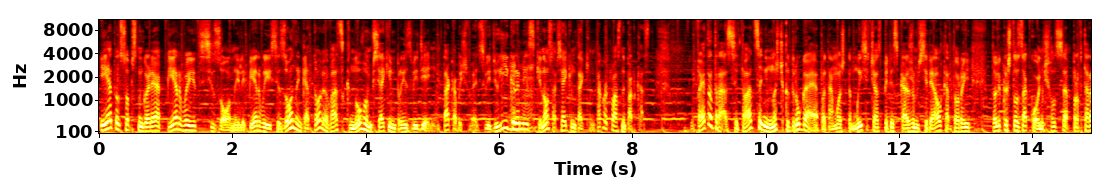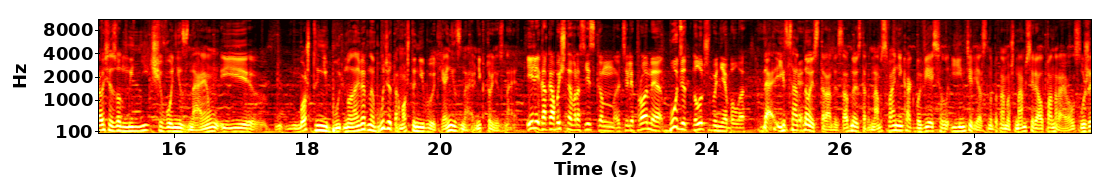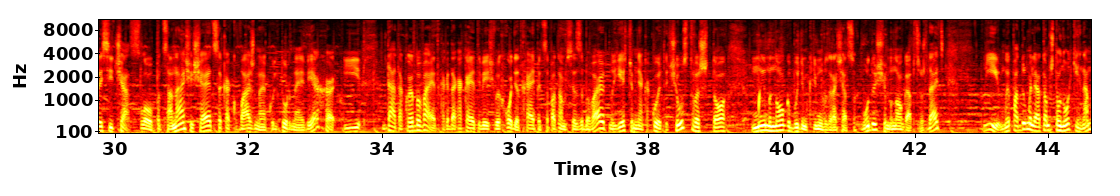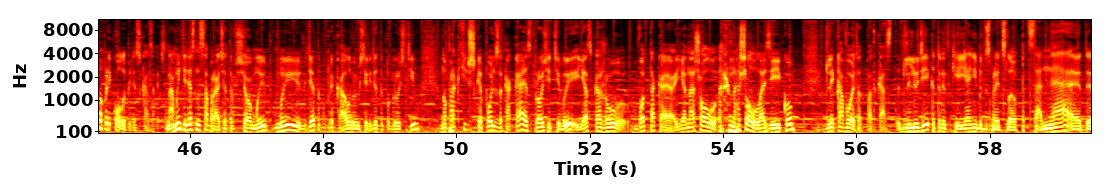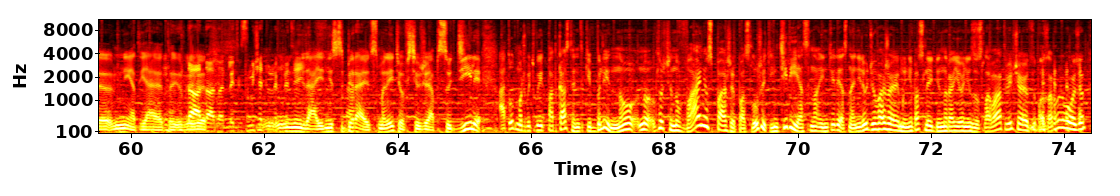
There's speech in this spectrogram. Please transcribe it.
И это, собственно говоря, первый сезон или первые сезоны, готовя вас к новым всяким произведениям. Так обычно бывает с видеоиграми, с кино, со всяким таким. Такой классный подкаст. В этот раз ситуация немножечко другая, потому что мы сейчас перескажем сериал, который только что закончился. Про второй сезон мы ничего не знаем, и может и не будет. Ну, наверное, будет, а может и не будет. Я не знаю, никто не знает. Или, как обычно в российском телепроме, будет, но лучше бы не было. Да, и с одной стороны, с одной стороны, нам с вами как бы весело и интересно, потому что нам сериал понравился. Уже сейчас слово «пацана» ощущается как важная культурная веха, и да, такое бывает, когда какая-то вещь выходит, хайпится, потом все забывают, но есть у меня какое-то чувство, что мы много будем к нему возвращаться в будущем, много обсуждать, и мы подумали о том, что, ну окей, нам по приколу пересказать. Нам интересно собрать это все. Мы, мы где-то поприкалываемся, где-то погрустим. Но практическая польза какая, спросите вы. Я скажу вот такая. Я нашел, нашел лазейку. Для кого этот подкаст? Для людей, которые такие, я не буду смотреть слово пацана. Это, нет, я это... Да, э, да, да, для этих замечательных людей. да, и не собираюсь смотреть, его все уже обсудили. А тут, может быть, выйдет подкаст, и они такие, блин, ну, ну, слушайте, ну Ваню с Пашей послушать, интересно, интересно. Они люди уважаемые, не последние на районе, за слова отвечают, за базар вывозят.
